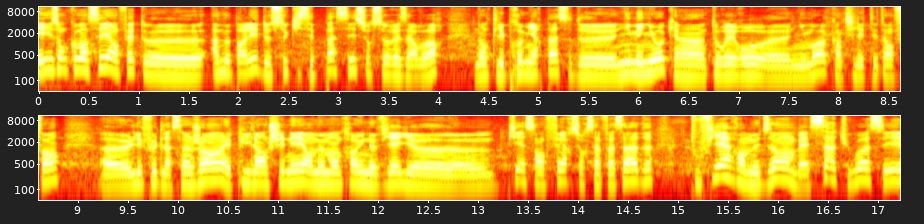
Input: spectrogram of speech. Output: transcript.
Et ils ont commencé en fait euh, à me parler de ce qui s'est passé sur ce réservoir. Donc les premières passes de Nimeño, qui est un torero euh, nîmois quand il était enfant, euh, les feux de la Saint-Jean, et puis il a enchaîné en me montrant une vieille euh, pièce en fer sur sa façade, tout fier en me disant ben ça tu vois c'est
